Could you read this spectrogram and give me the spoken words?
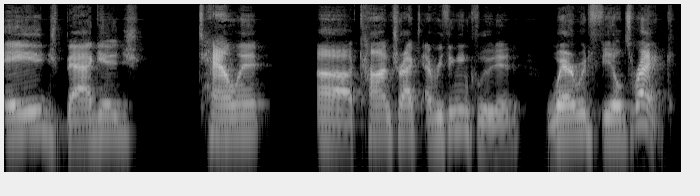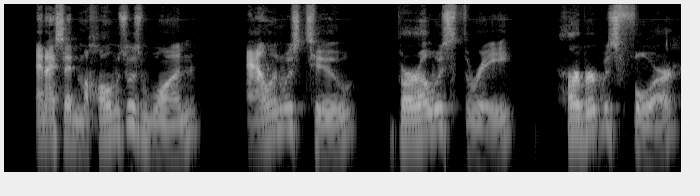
age, baggage, talent, uh, contract, everything included, where would Fields rank? And I said Mahomes was one, Allen was two, Burrow was three, Herbert was four.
